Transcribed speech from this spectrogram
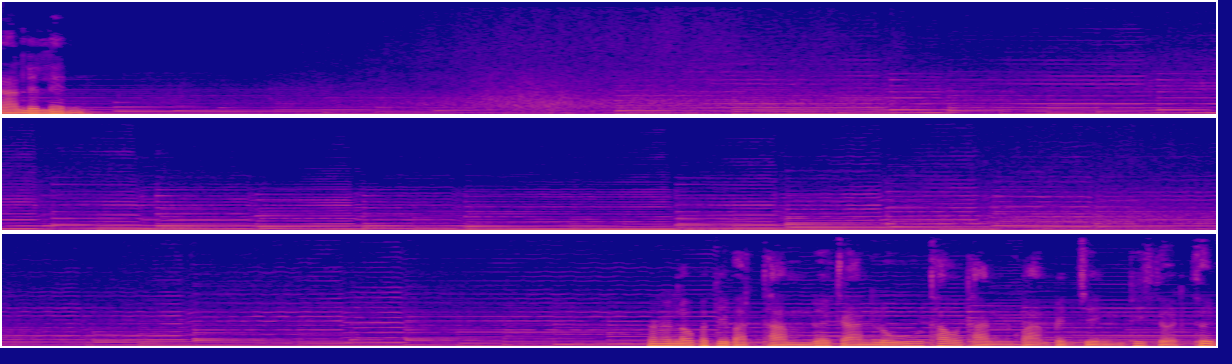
งานเล่น ๆ เพราะนั้นเราปฏิบัติธรรมด้วยการรู้เท่าทันความเป็นจริงที่เกิดขึ้น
